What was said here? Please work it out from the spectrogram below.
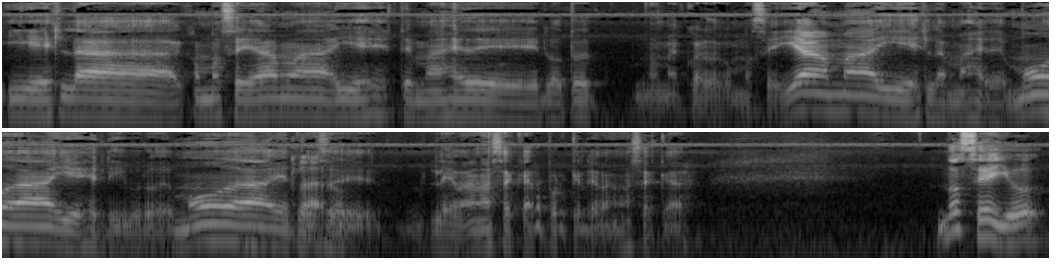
Y es la, ¿cómo se llama? Y es este maje del otro, no me acuerdo cómo se llama, y es la maje de moda, y es el libro de moda, y entonces le van a sacar porque le van a sacar. No sé, yo...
